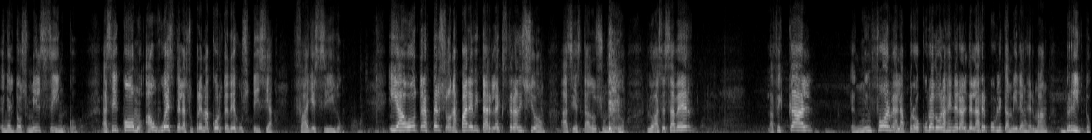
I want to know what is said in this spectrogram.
en el 2005, así como a un juez de la Suprema Corte de Justicia fallecido y a otras personas para evitar la extradición hacia Estados Unidos. Lo hace saber la fiscal en un informe a la Procuradora General de la República, Miriam Germán Brito,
